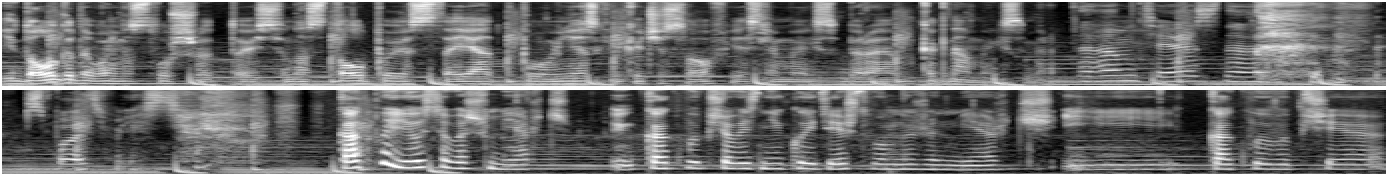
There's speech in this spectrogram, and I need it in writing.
и долго довольно слушают. То есть у нас толпы стоят по несколько часов, если мы их собираем. Когда мы их собираем? Нам тесно спать вместе. Как появился ваш мерч? И Как вообще возникла идея, что вам нужен мерч? И как вы вообще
